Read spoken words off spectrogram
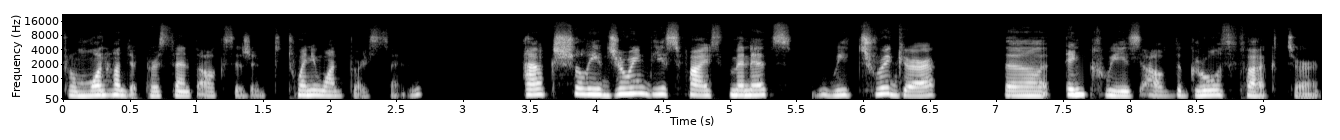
from 100% oxygen to 21%, actually during these five minutes, we trigger the increase of the growth factor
